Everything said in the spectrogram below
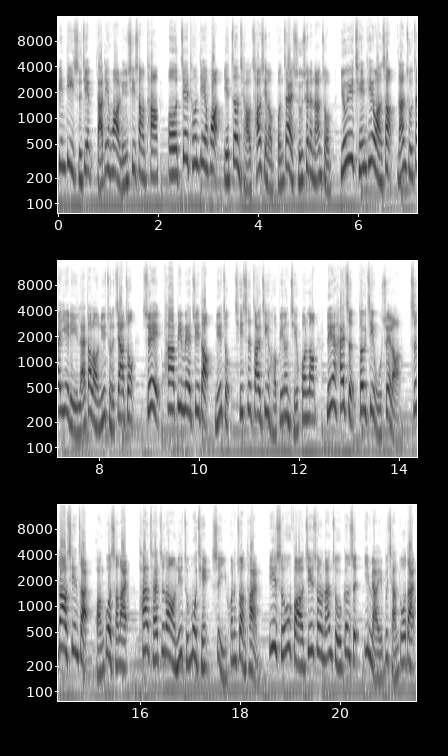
并第一时间打电话联系上了她。而这通电话也正巧吵醒了本在熟睡的男主。由于前天晚上男主在夜里来到了女主的家中，所以他并没有注意到女主其实早已经和别人结婚了，连孩子都已经五岁了。直到现在缓过神来，他才知道女主目前是已婚的状态。一时无法接受的男主更是一秒也不想多待，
